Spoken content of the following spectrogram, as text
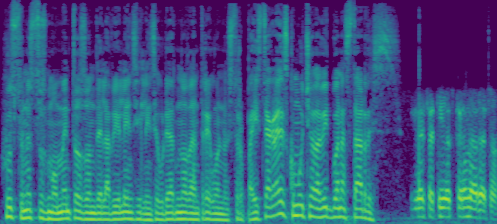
justo en estos momentos donde la violencia y la inseguridad no dan tregua en nuestro país. Te agradezco mucho, David. Buenas tardes. Gracias a ti, Oscar. Un abrazo.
